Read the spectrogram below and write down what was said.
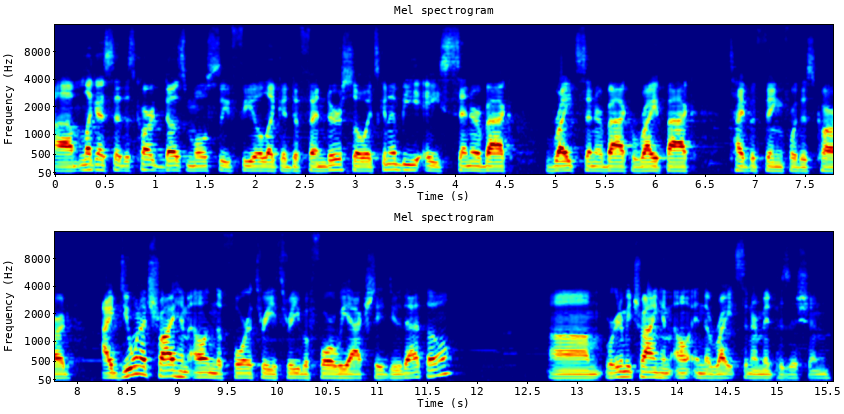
Um, like I said, this card does mostly feel like a defender, so it's going to be a center back, right center back, right back type of thing for this card. I do want to try him out in the 4-3-3 before we actually do that, though. Um, we're going to be trying him out in the right center mid position.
